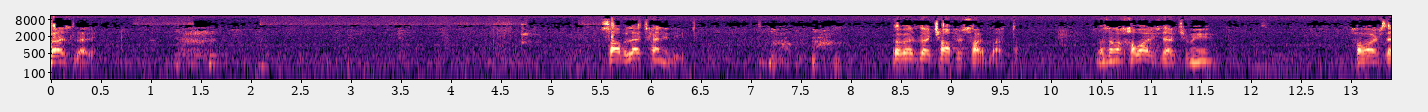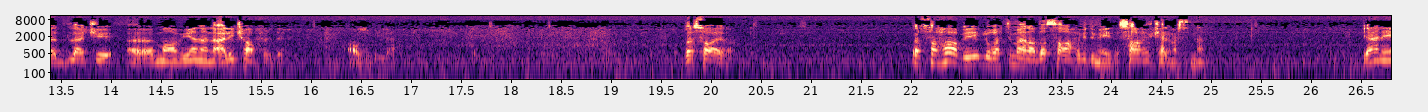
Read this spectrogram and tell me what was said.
Bəziləri. Sahabələr tən eləyib. Və bəzilər kafir da. Məsələn, xavariclər kimi xavariclər dedilər ki, Maviyyə ilə Əli kafirdir. Azubillah. və s. Və sahabi lügəti mənada sahibi deməkdir, sahib kəlməsindəndir. Yəni,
